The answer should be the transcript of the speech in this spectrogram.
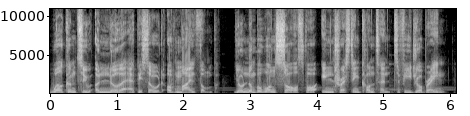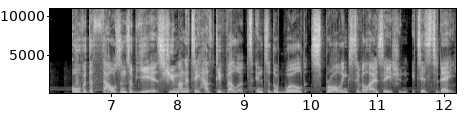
Welcome to another episode of Mind Thump, your number one source for interesting content to feed your brain. Over the thousands of years, humanity has developed into the world sprawling civilization it is today.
